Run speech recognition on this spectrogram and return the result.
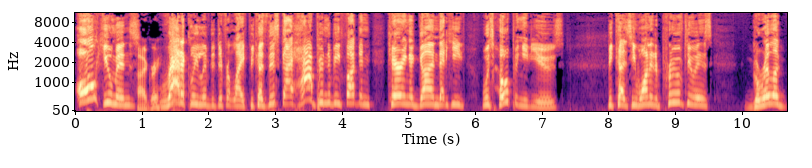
All humans I agree. radically lived a different life because this guy happened to be fucking carrying a gun that he was hoping he'd use because he wanted to prove to his guerrilla,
